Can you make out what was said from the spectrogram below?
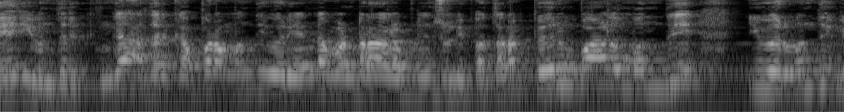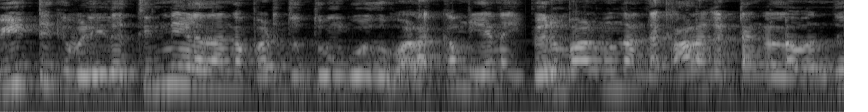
தேறி வந்திருக்குங்க. அதற்கப்புறம் வந்து இவர் என்ன பண்ணுறாரு அப்படின்னு சொல்லி பார்த்தோன்னா பெரும்பாலும் வந்து இவர் வந்து வீட்டுக்கு வெளியில் திண்ணையில தாங்க படுத்து தூங்குவது வழக்கம். ஏன்னா பெரும்பாலும் வந்து அந்த காலகட்டங்களில் வந்து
